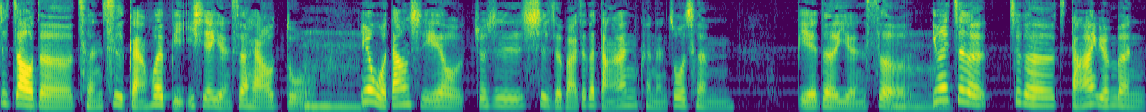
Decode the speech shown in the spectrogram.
制造的层次感会比一些颜色还要多，嗯、因为我当时也有就是试着把这个档案可能做成别的颜色，嗯、因为这个这个档案原本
